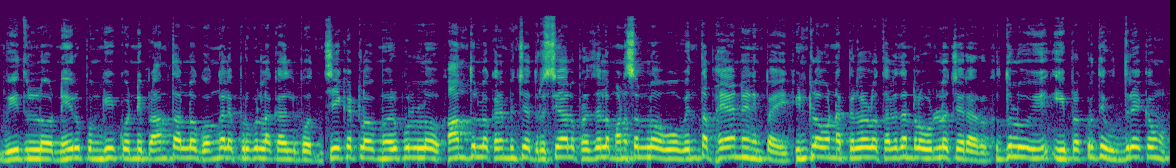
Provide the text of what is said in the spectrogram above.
వీధుల్లో నీరు పొంగి కొన్ని ప్రాంతాల్లో గొంగలి పురుగుల్లా కదిలిపోతుంది. చీకట్లో మెరుపుల్లో కాంతుల్లో కనిపించే దృశ్యాలు ప్రజల మనసుల్లో ఓ వింత భయాన్ని నింపాయి. ఇంట్లో ఉన్న పిల్లలు తల్లిదండ్రుల ఒడిలో చేరారు. వృద్ధులు ఈ- ఈ ప్రకృతి ఉద్రేకం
